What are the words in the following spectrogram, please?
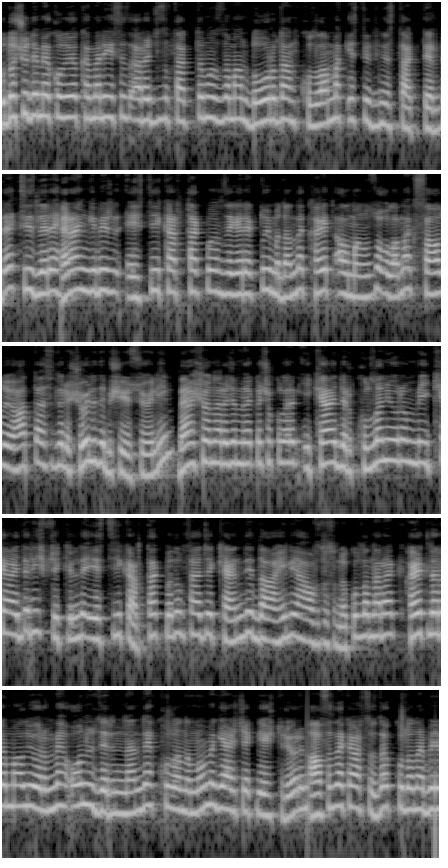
Bu da şu demek oluyor kamerayı siz aracınıza taktığınız zaman doğrudan kullanmak istediğiniz takdirde sizlere herhangi bir SD kart takmanıza gerek duymadan da kayıt almanıza olanak sağlıyor. Hatta sizlere şöyle de bir şey söyleyeyim. Ben şu an aracımda yaklaşık olarak 2 aydır kullanıyorum ve 2 aydır hiçbir şekilde SD kart takmadım. Sadece kendi dahili hafızasını kullanarak kayıtlarımı alıyorum ve 10 üzerinden de kullanımımı gerçekleştiriyorum. Hafıza kartsız da kullanabilirsiniz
